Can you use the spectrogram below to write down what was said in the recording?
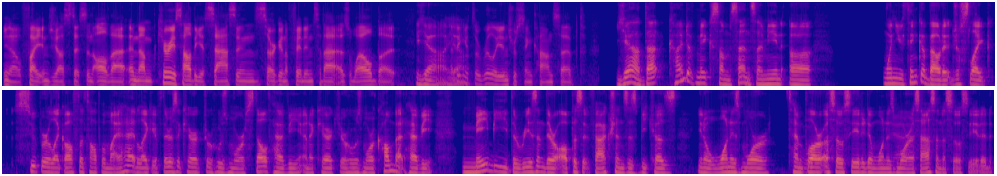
you know, fight injustice and all that. And I'm curious how the assassins are gonna fit into that as well. But Yeah, I yeah. think it's a really interesting concept. Yeah, that kind of makes some sense. I mean, uh when you think about it just like super like off the top of my head, like if there's a character who's more stealth heavy and a character who's more combat heavy, maybe the reason they're opposite factions is because, you know, one is more Templar associated and one is more assassin associated.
